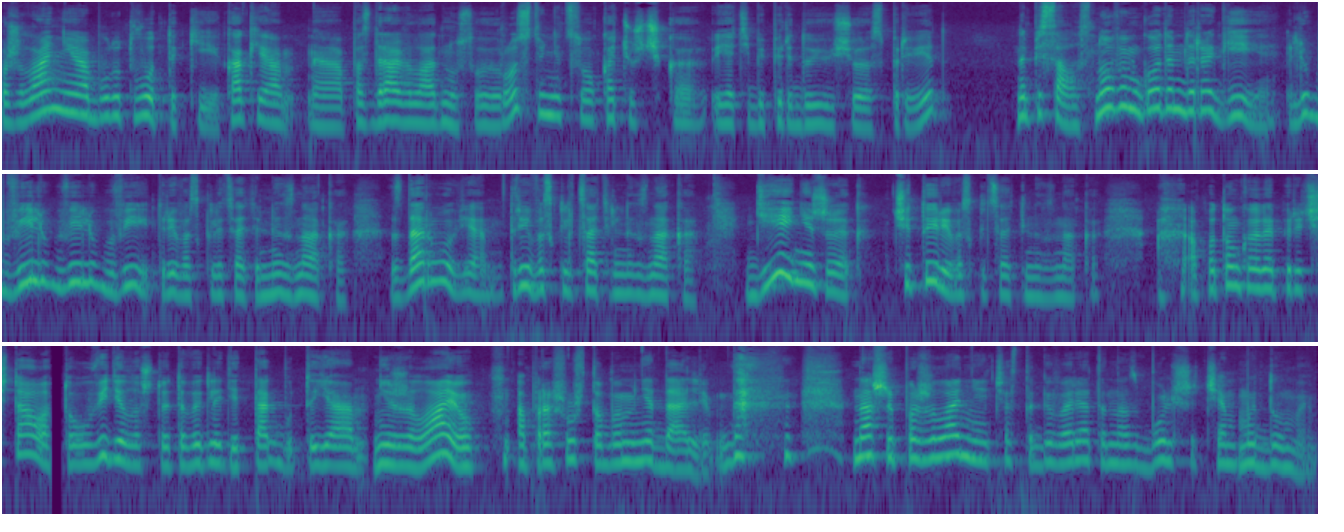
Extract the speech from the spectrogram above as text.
Пожелания будут вот такие. Как я э, поздравила одну свою родственницу, Катюшечка, я тебе передаю еще раз привет. Написала «С Новым годом, дорогие! Любви, любви, любви!» Три восклицательных знака. Здоровья! Три восклицательных знака. Денежек! Четыре восклицательных знака. А потом, когда перечитала, то увидела, что это выглядит так, будто я не желаю, а прошу, чтобы мне дали. Наши пожелания часто говорят о нас больше, чем мы думаем.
